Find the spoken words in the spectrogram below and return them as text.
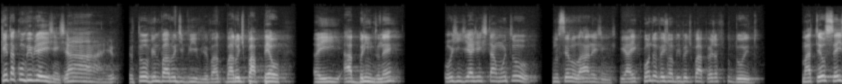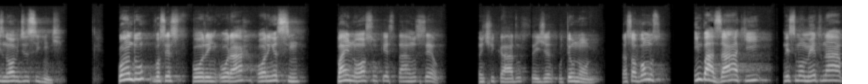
Quem está com Bíblia aí, gente? Ah, eu estou ouvindo barulho de Bíblia, barulho de papel aí abrindo, né? Hoje em dia a gente está muito no celular, né, gente? E aí, quando eu vejo uma Bíblia de papel, eu já fico doido. Mateus 6, 9 diz o seguinte: Quando vocês forem orar, orem assim: Pai nosso que está no céu, santificado seja o teu nome. Nós só vamos embasar aqui, nesse momento, na,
